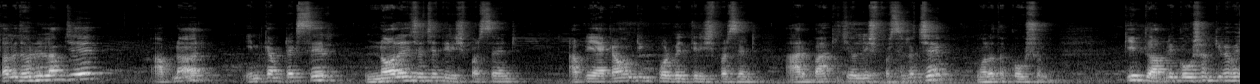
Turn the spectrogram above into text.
তাহলে ধরে নিলাম যে আপনার ইনকাম ট্যাক্সের নলেজ হচ্ছে তিরিশ পার্সেন্ট আপনি অ্যাকাউন্টিং পড়বেন তিরিশ পার্সেন্ট আর বাকি চল্লিশ পার্সেন্ট হচ্ছে মূলত কৌশল। কিন্তু আপনি কৌশল কীভাবে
